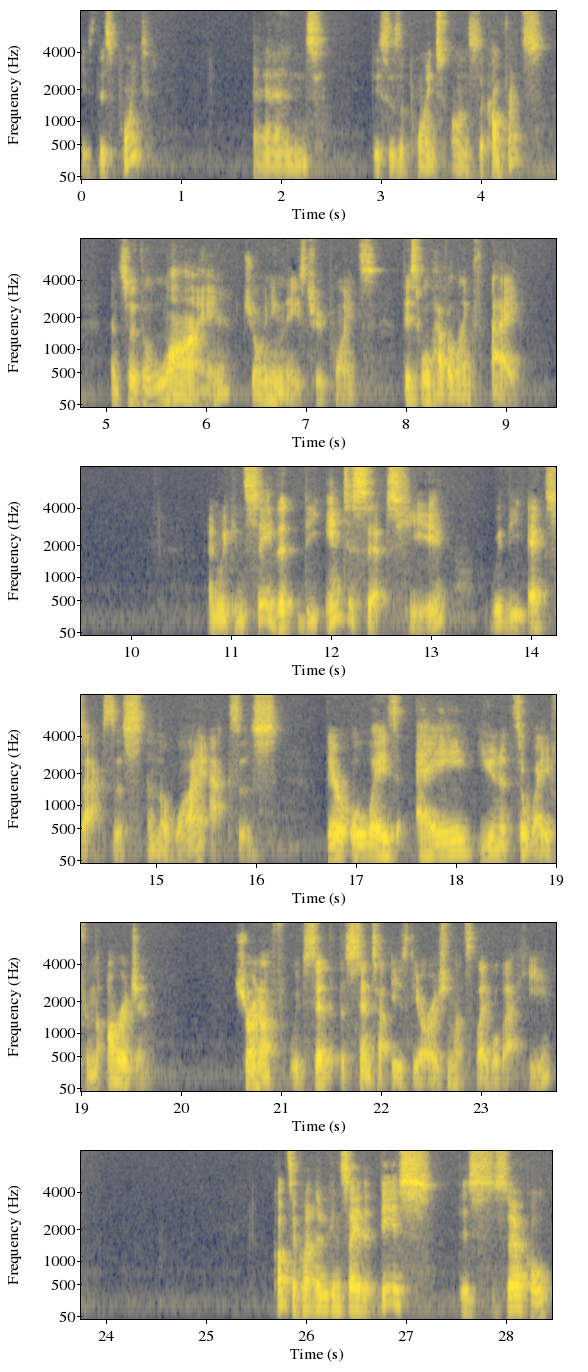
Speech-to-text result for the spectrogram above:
is this point, and this is a point on the circumference. And so the line joining these two points, this will have a length a. And we can see that the intercepts here with the x-axis and the y-axis, they're always a units away from the origin. Sure enough, we've said that the center is the origin. Let's label that here. Consequently, we can say that this, this circle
